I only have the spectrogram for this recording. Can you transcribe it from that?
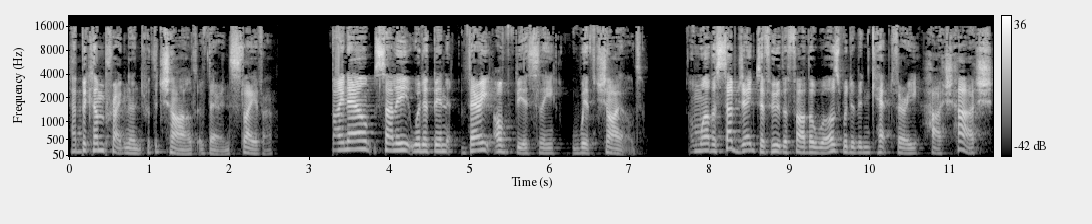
had become pregnant with the child of their enslaver. By now, Sally would have been very obviously with child. And while the subject of who the father was would have been kept very hush hush,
